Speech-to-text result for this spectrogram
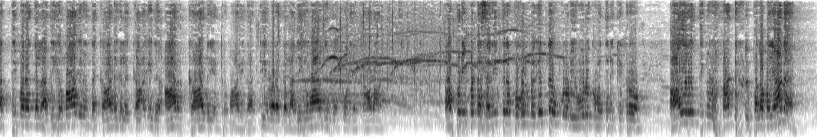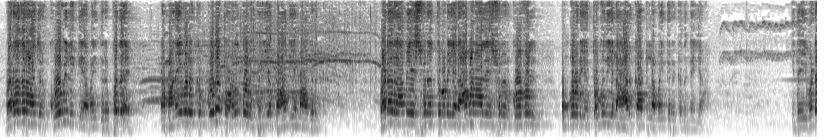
அத்தி மரங்கள் அதிகமாக இருந்த காடுகளுக்காக இது ஆற்காடு என்று மாறியது. அத்தி மரங்கள் அதிகமாக இருக்கக்கூடிய காடான் அப்படிப்பட்ட சரித்திர புகழ் மிகுந்த உங்களுடைய ஊருக்கு வந்திருக்கின்றோம். ஆயிரத்தி நூறு ஆண்டுகள் பழமையான வரதராஜர் கோவில் இங்கே அமைந்திருப்பது நம் அனைவருக்கும் கூட தொடர்ந்து ஒரு பெரிய பாக்கியமாக இருக்கு. வட ராமேஸ்வரத்தினுடைய ராமநாதேஸ்வரர் கோவில் உங்களுடைய தொகுதியில் ஆற்காட்டில் அமைந்திருக்குதுங்க ஐயா. இதை விட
